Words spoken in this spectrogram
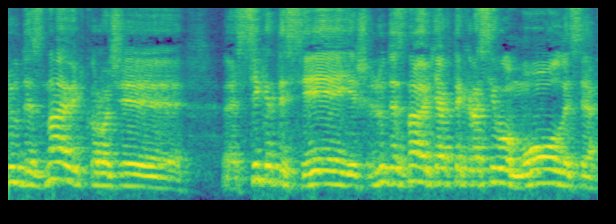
люди знають, коротше, е, стільки ти сієш, люди знають, як ти красиво молишся,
